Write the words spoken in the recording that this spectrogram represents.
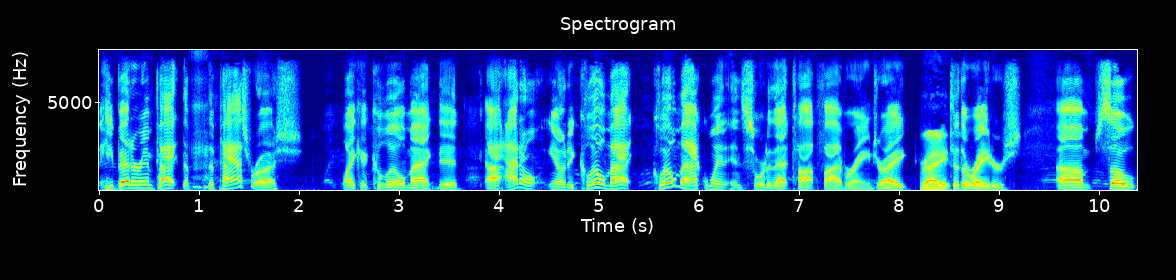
he better impact the, the pass rush like a Khalil Mack did. I, I don't, you know, did Khalil Mack? Khalil Mack went in sort of that top five range, right, Right. to the Raiders. Um, so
